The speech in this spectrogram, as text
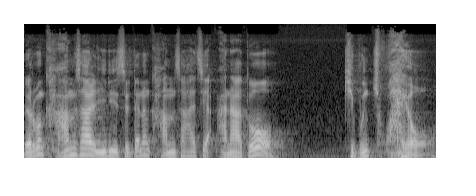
여러분, 감사할 일이 있을 때는 감사하지 않아도 기분 좋아요.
